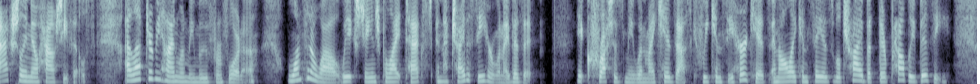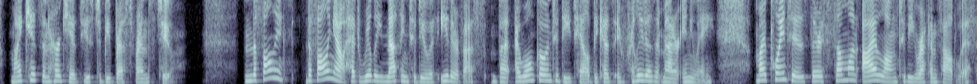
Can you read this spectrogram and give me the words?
actually know how she feels. I left her behind when we moved from Florida. Once in a while, we exchange polite text, and I've tried to see her when I visit. It crushes me when my kids ask if we can see her kids, and all I can say is we'll try, but they're probably busy. My kids and her kids used to be best friends too. And the falling the falling out had really nothing to do with either of us, but I won't go into detail because it really doesn't matter anyway. My point is there is someone I long to be reconciled with,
